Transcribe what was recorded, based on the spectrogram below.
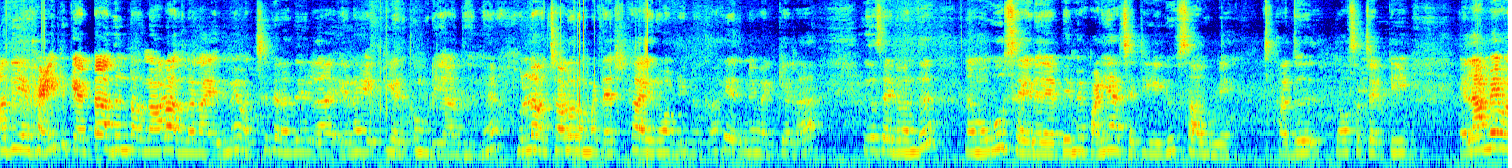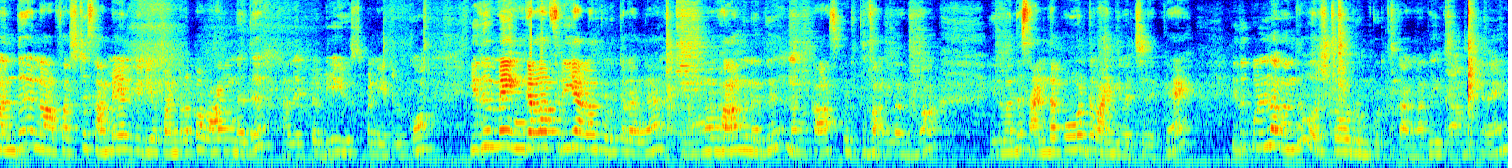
அது என் ஹைட்டுக்கு எட்டாதுன்றதுனால அதில் நான் எதுவுமே வச்சுக்கிறதே இல்லை. ஏன்னா எட்டி எடுக்க முடியாதுன்னு. உள்ளே வச்சாலும் ரொம்ப டெஸ்ட் ஆயிரும் அப்படின்றதுக்காக எதுவுமே வைக்கலை. இந்த சைடு வந்து நம்ம ஊர் சைடு எப்பயுமே பனியார் சட்டி யூஸ் ஆகுமே. அது தோசை சட்டி எல்லாமே வந்து நான் ஃபஸ்ட்டு சமையல் வீடியோ பண்ணுறப்ப வாங்கினது. அதை இப்போ அப்படியே யூஸ் பண்ணிகிட்ருக்கோம் இதுவுமே இங்கெல்லாம் ஃப்ரீயாலாம் கொடுக்கலங்க. நம்ம வாங்கினது நம்ம காசு கொடுத்து வாங்கினது தான். இது வந்து சண்டை போட்டு வாங்கி வச்சுருக்கேன். இதுக்குள்ளே வந்து ஒரு ஸ்டோர் ரூம் கொடுத்துருக்காங்க அதையும் காமிக்கிறேன்.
